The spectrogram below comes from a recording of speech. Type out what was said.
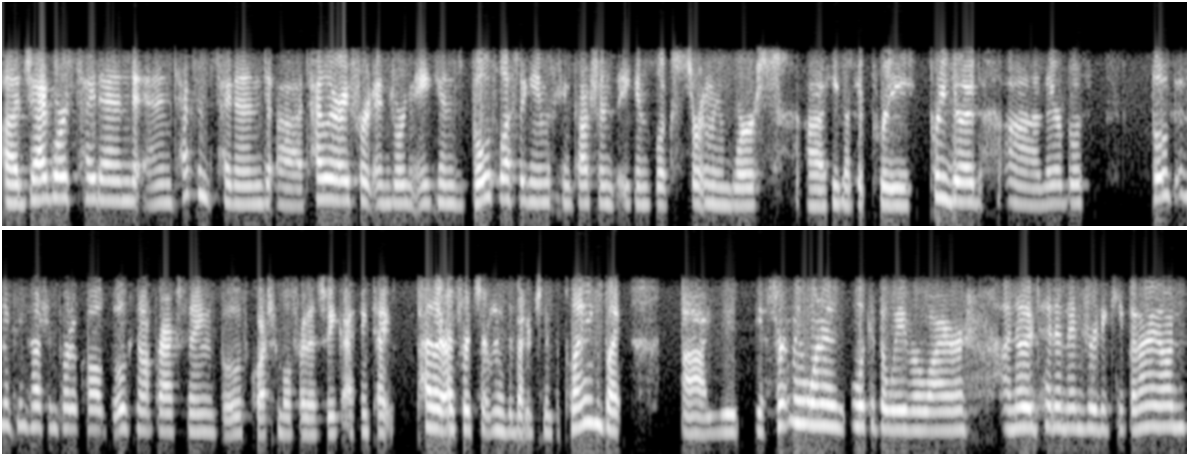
Uh, Jaguars tight end and Texans tight end uh, Tyler Eifert and Jordan Akins both left the game with concussions. Akins looks certainly worse. Uh, he got hit pretty pretty good. Uh, they are both both in the concussion protocol, both not practicing, both questionable for this week. I think Ty- Tyler Eifert certainly has a better chance of playing, but uh, you you certainly want to look at the waiver wire. Another tight end injury to keep an eye on.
